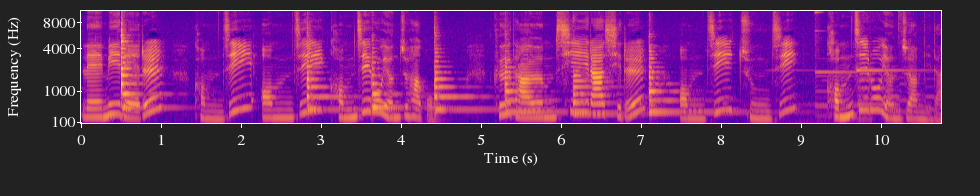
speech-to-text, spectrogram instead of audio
레미레를 검지, 엄지, 검지로 연주하고 그 다음 시라 시를 엄지, 중지, 검지로 연주합니다.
